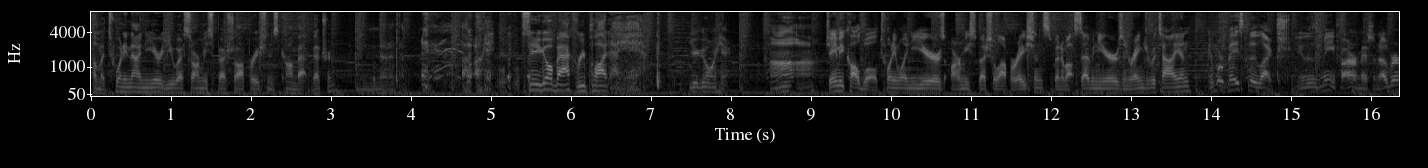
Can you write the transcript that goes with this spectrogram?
I'm a 29 year U.S. Army Special Operations combat veteran. No, no, no. Oh, okay. So you go back, replot. Yeah. You're going here. Uh-uh. Jamey Caldwell, 21 years Army Special Operations, spent about seven years in Ranger Battalion. And we're basically like, "Yeah, this is me, fire mission over.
